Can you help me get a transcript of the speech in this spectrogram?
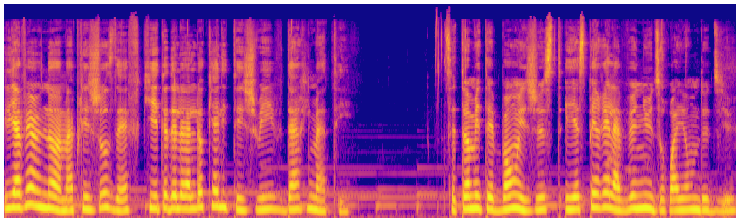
Il y avait un homme appelé Joseph qui était de la localité juive d'Arimathée. Cet homme était bon et juste et espérait la venue du royaume de Dieu.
